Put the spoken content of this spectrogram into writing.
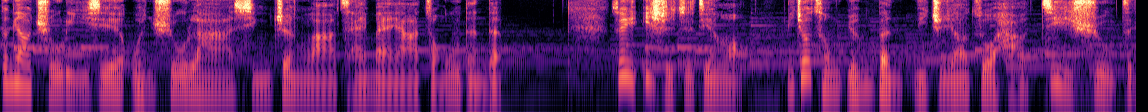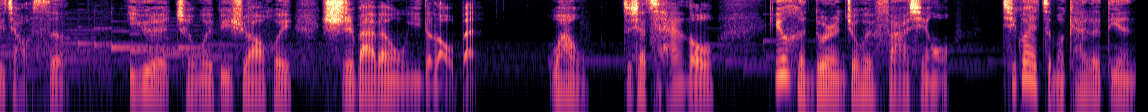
更要处理一些文书啦、行政啦、采买啊、总务等等。所以一时之间哦，你就从原本你只要做好技术这个角色，一跃成为必须要会十八般武艺的老板。哇哦，这下惨喽！因为很多人就会发现哦，奇怪，怎么开了店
